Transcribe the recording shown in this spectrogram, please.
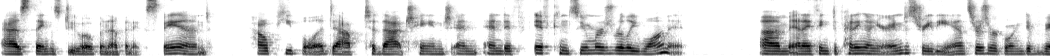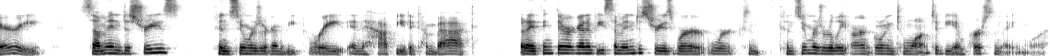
as things do open up and expand how people adapt to that change and and if if consumers really want it um, and i think depending on your industry the answers are going to vary. Some industries consumers are going to be great and happy to come back. But i think there are going to be some industries where where con- consumers really aren't going to want to be in person anymore.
